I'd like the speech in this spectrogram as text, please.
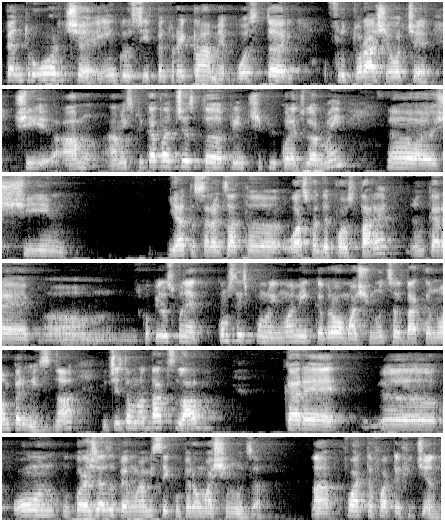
pentru orice, inclusiv pentru reclame, postări, fluturașe, orice. Și am, am explicat acest uh, principiu colegilor mei și Iată, s-a realizat uh, o astfel de postare în care uh, copilul spune cum să-i spun lui mami că vreau o mașinuță dacă nu am permis. Da? Deci este un atac slab care uh, o încurajează pe mami să-i cumpere o mașinuță. Da? Foarte, foarte eficient.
